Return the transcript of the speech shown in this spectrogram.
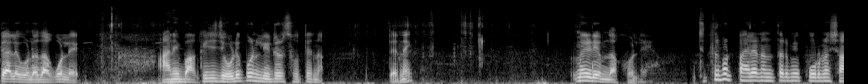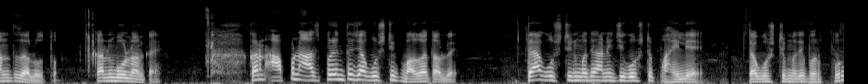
त्या लेवलला दाखवलं आहे आणि बाकीचे जेवढे पण लीडर्स होते ना त्याने मीडियम दाखवले. चित्रपट पाहिल्यानंतर मी पूर्ण शांत झालो होतो. कारण बोलणार काय? कारण आपण आजपर्यंत ज्या गोष्टी बघत आलो आहे त्या गोष्टींमध्ये आणि जी गोष्ट पाहिली आहे त्या गोष्टीमध्ये भरपूर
